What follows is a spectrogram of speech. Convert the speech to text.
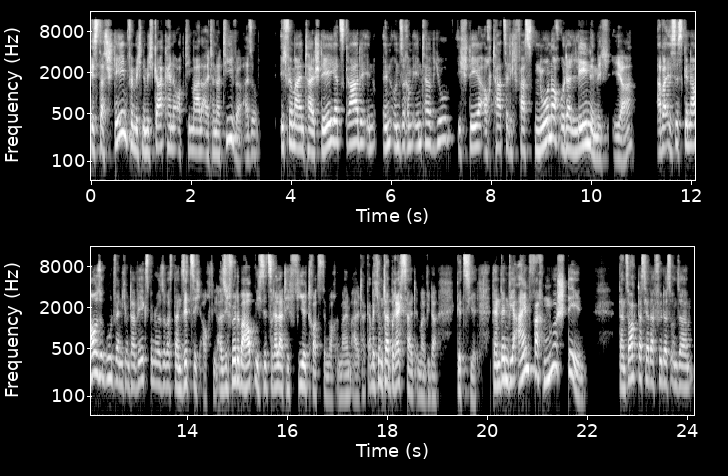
ist das Stehen für mich nämlich gar keine optimale Alternative. Also ich für meinen Teil stehe jetzt gerade in, in unserem Interview. Ich stehe auch tatsächlich fast nur noch oder lehne mich eher Aber es ist genauso gut, wenn ich unterwegs bin oder sowas, dann sitze ich auch viel. Also ich würde behaupten, ich sitze relativ viel trotzdem noch in meinem Alltag. Aber ich unterbreche es halt immer wieder gezielt. Denn wenn wir einfach nur stehen, dann sorgt das ja dafür, dass unser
